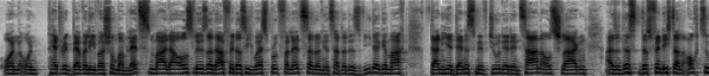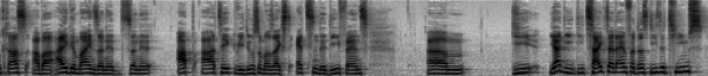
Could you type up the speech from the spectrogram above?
und, und Patrick Beverly war schon beim letzten Mal der Auslöser dafür, dass sich Westbrook verletzt hat und jetzt hat er das wieder gemacht. Dann hier Dennis Smith Jr. den Zahn ausschlagen. Also das, das finde ich dann auch zu krass, aber allgemein seine, seine abartig, wie du es immer sagst, ätzende Defense, ähm, die, ja, die, die zeigt halt einfach, dass diese Teams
